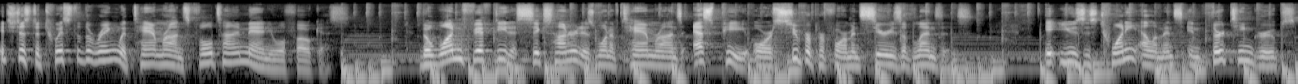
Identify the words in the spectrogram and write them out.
It's just a twist of the ring with Tamron's full-time manual focus. The 150 to 600 is one of Tamron's SP or Super Performance series of lenses. It uses 20 elements in 13 groups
